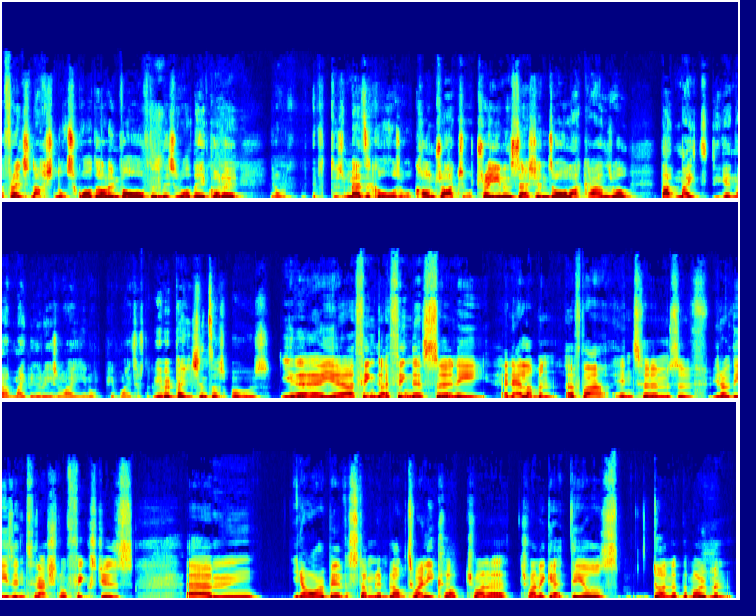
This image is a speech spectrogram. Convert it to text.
the French national squad are involved in this as well. They've got to, you know, if there's medicals or contracts or training sessions, all that kind as well. That might, again, that might be the reason why you know people might have to be a bit patient, I suppose. Yeah, yeah. I think I think there's certainly an element of that in terms of you know these international fixtures. Um, you know, are a bit of a stumbling block to any club trying to trying to get deals done at the moment.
